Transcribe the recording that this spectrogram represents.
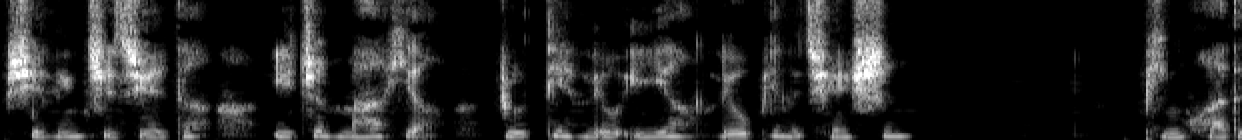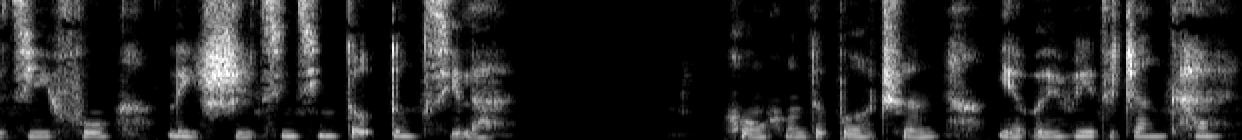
雪玲只觉得一阵麻痒如电流一样流遍了全身，平滑的肌肤立时轻轻抖动起来，红红的薄唇也微微的张开，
